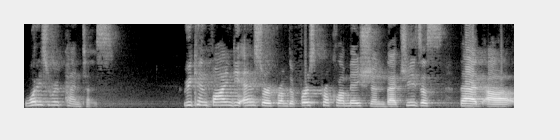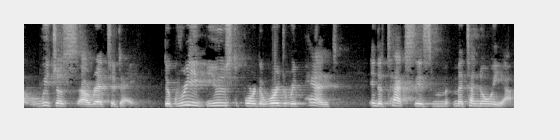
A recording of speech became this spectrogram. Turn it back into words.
What is repentance? We can find the answer from the first proclamation that Jesus that uh, we just uh, read today. The Greek used for the word repent in the text is metanoia,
